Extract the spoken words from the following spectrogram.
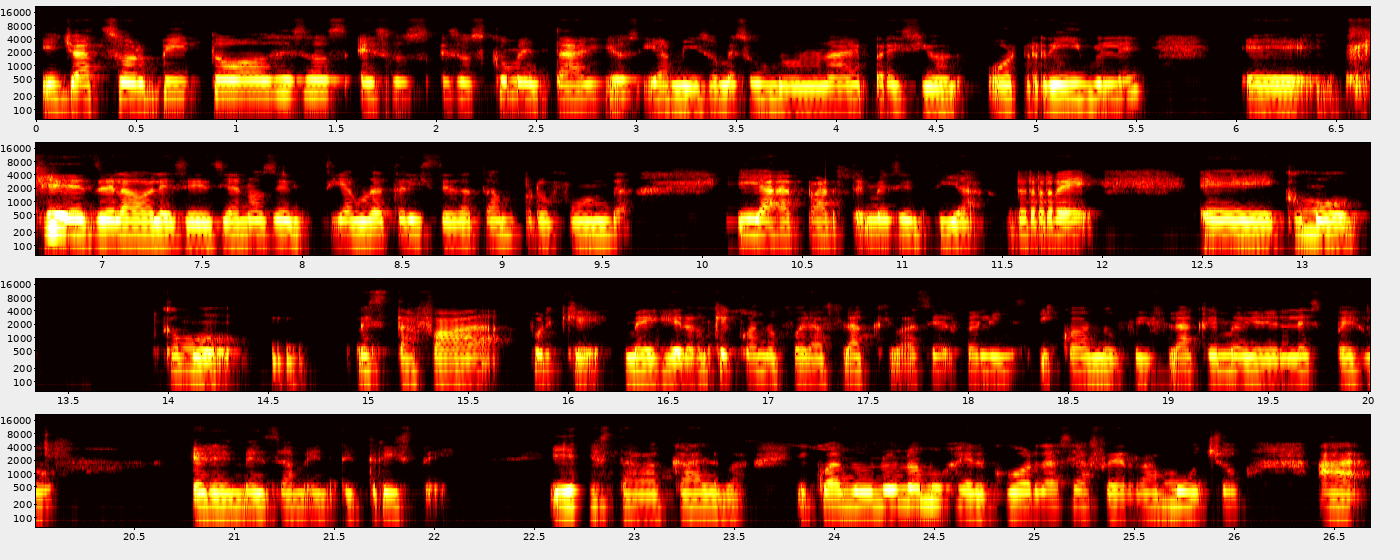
Y yo absorbí todos esos, esos, esos comentarios y a mí eso me sumió en una depresión horrible, eh, que desde la adolescencia no sentía una tristeza tan profunda y aparte me sentía re, eh, como, como estafada porque me dijeron que cuando fuera flaca iba a ser feliz y cuando fui flaca y me vi en el espejo era inmensamente triste y estaba calva. Y cuando uno, una mujer gorda, se aferra mucho a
